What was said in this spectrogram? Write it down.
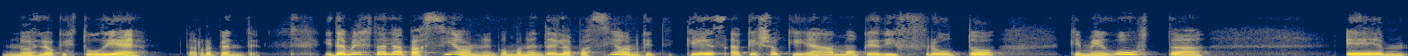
no es lo que estudié de repente. Y también está la pasión, el componente de la pasión, que, que es aquello que amo, que disfruto, que me gusta. Em,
